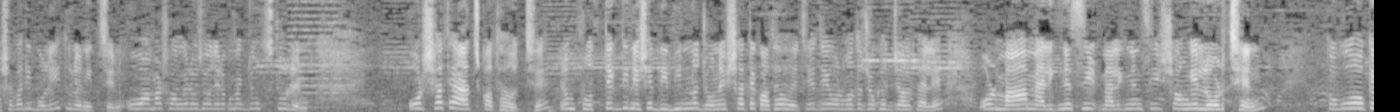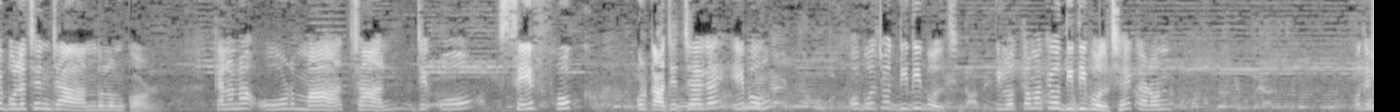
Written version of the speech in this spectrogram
আশাবাদী বলেই তুলে নিচ্ছেন। ও আমার সঙ্গে রয়েছে, ও যেরকম একজন স্টুডেন্ট। ওর সাথে আজ কথা হচ্ছে। এবং প্রত্যেক দিন এসে বিভিন্ন জনের সাথে কথা হয়েছে যে ওর মতো চোখের জল ফেলে। ওর মা ম্যালিগনেসি ম্যালিগনেন্সির সঙ্গে লড়ছেন। তবুও ওকে বলেছেন, যা, আন্দোলন কর। কেননা ওর মা চান যে ও সেফ হোক ওর কাজের জায়গায় এবং ও বলছে, ও দিদি বলছে। তিলোত্তমাকে ও দিদি বলছে, কারণ ওদের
